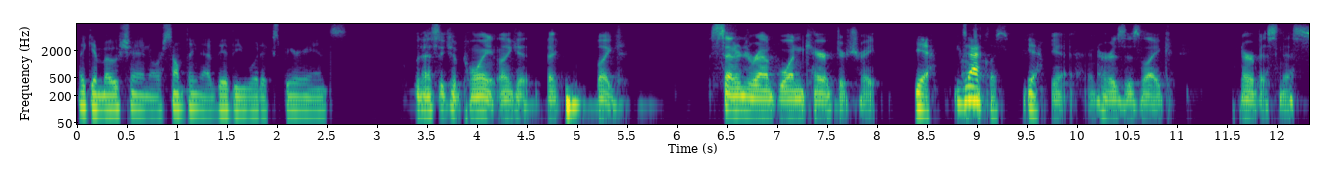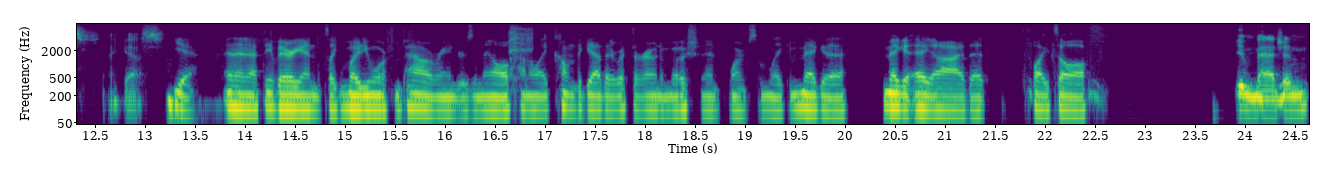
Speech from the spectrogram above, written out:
like emotion or something that Vivi would experience. That's a good point like it like, like centered around one character trait Yeah, exactly. Almost. Yeah, Yeah, and hers is like nervousness, I guess. yeah. And then at the very end, it's like Mighty Morphin Power Rangers, and they all kind of like come together with their own emotion and form some like mega mega AI that fights off. Imagine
